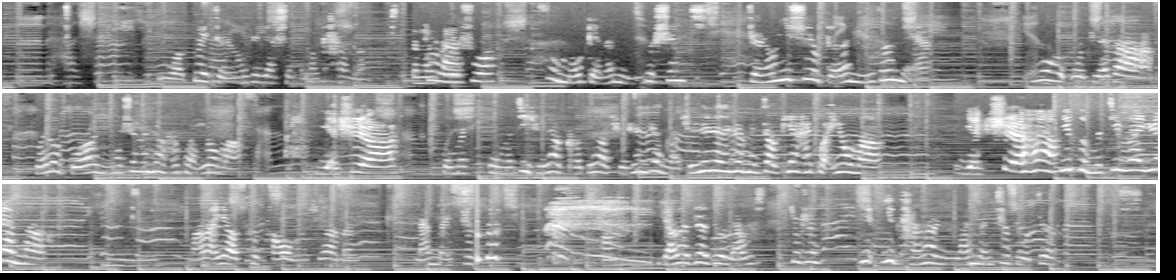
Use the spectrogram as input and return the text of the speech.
我对整容这件事怎么看呢？就怎么看是？说，父母给了你一个身体，整容医师又给了你一张脸。不过我觉得回了国，你的身份证还管用吗？也是啊，我们我们进学校可都要学生证的，学生证上面照片还管用吗？也是哈、你怎么进外院呢？嗯，完了，又要吐槽我们学校的南门制度。聊到这就聊不，就是一一谈到南门制度，这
